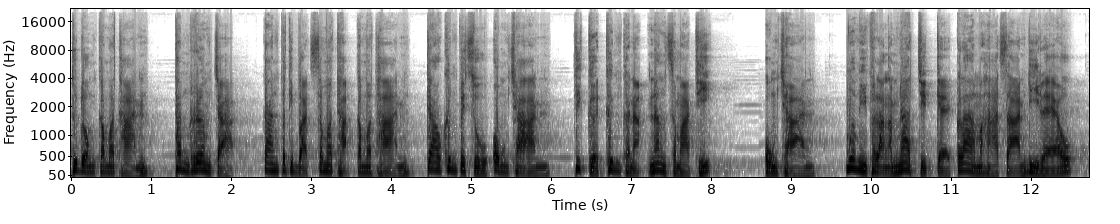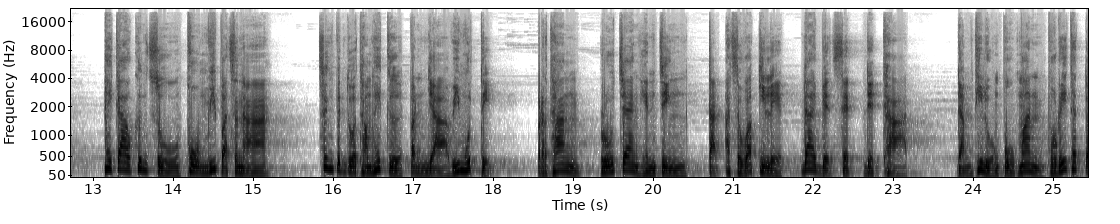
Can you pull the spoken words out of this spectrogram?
ธุดงกรรมฐาน ท่านเริ่มจากการปฏิบัติสมถกรรมฐาน ก้าวขึ้นไปสู่องค์ฌานที่เกิดขึ้นขณะนั่งสมาธิ องค์ฌานเมื่อมีพลังอำนาจจิตแก่กล้ามหาศาลดีแล้ว ให้ก้าวขึ้นสู่ภูมิวิปัสนา ซึ่งเป็นตัวทำให้เกิดปัญญาวิมุตติ กระทั่งรู้แจ้งเห็นจริง ตัดอสวกิเลสได้เบ็ดเสร็จเด็ดขาด ดังที่หลวงปู่มั่นภูริทัตโต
